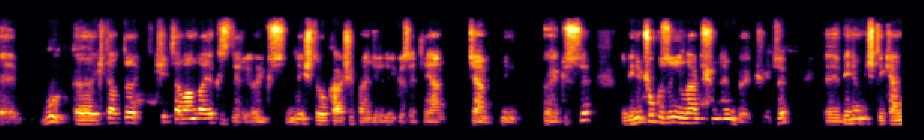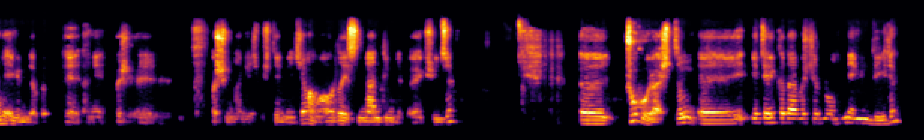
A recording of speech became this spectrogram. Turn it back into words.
E, bu e, kitaptaki Tavanda Ayak İzleri öyküsünde işte o karşı pencereleri gözetleyen Cem'in öyküsü e, benim çok uzun yıllar düşündüğüm bir öyküydü. E, benim işte kendi evimde de hani baş, e, başımdan geçmiş demeyeceğim ama orada esinlendiğim de bir öyküydü. Ee, çok uğraştım. Ee, yeteri kadar başarılı olduğunu emin değilim.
